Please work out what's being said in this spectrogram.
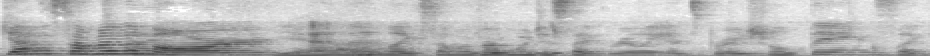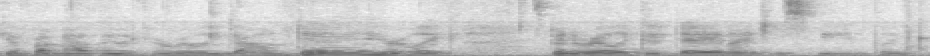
Yeah, some of them are. Yeah. And then like some of them were just like really inspirational things. Like if I'm having like a really down day or like it's been a really good day and I just need like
